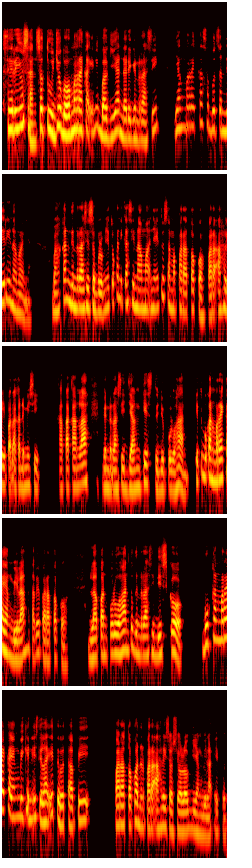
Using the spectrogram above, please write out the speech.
seriusan setuju bahwa mereka ini bagian dari generasi yang mereka sebut sendiri namanya. Bahkan generasi sebelumnya itu kan dikasih namanya itu sama para tokoh, para ahli, para akademisi. Katakanlah generasi jangkis 70-an. Itu bukan mereka yang bilang, tapi para tokoh. 80-an tuh generasi disco. Bukan mereka yang bikin istilah itu, tapi para tokoh dan para ahli sosiologi yang bilang itu.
